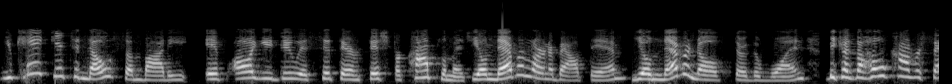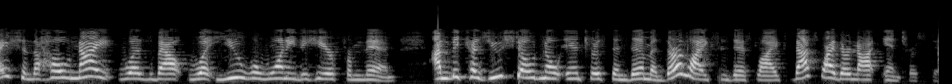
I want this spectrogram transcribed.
You can't get to know somebody if all you do is sit there and fish for compliments. You'll never learn about them. You'll never know if they're the one because the whole conversation, the whole night was about what you were wanting to hear from them. And because you showed no interest in them and their likes and dislikes, that's why they're not interested.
